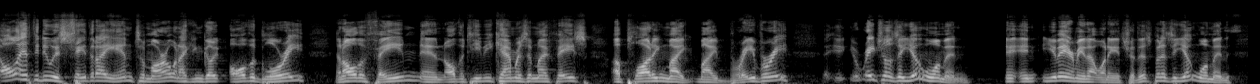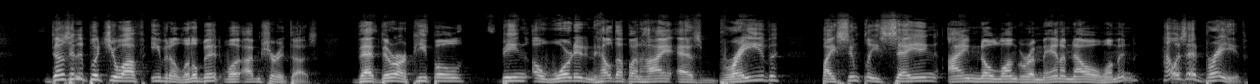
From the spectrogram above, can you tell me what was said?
all I have to do is say that I am tomorrow, and I can get all the glory and all the fame and all the TV cameras in my face applauding my my bravery. Rachel, as a young woman, and you may or may not want to answer this, but as a young woman, doesn't it put you off even a little bit? Well, I'm sure it does. That there are people being awarded and held up on high as brave by simply saying, I'm no longer a man, I'm now a woman? How is that brave?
